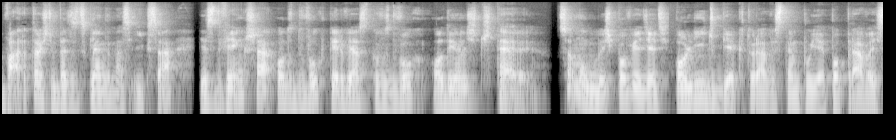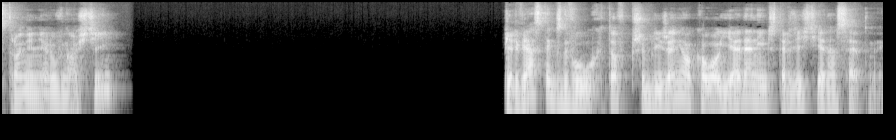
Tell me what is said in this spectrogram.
Wartość bezwzględna z x jest większa od dwóch pierwiastków z 2 odjąć 4. Co mógłbyś powiedzieć o liczbie, która występuje po prawej stronie nierówności? Pierwiastek z 2 to w przybliżeniu około 1,41.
